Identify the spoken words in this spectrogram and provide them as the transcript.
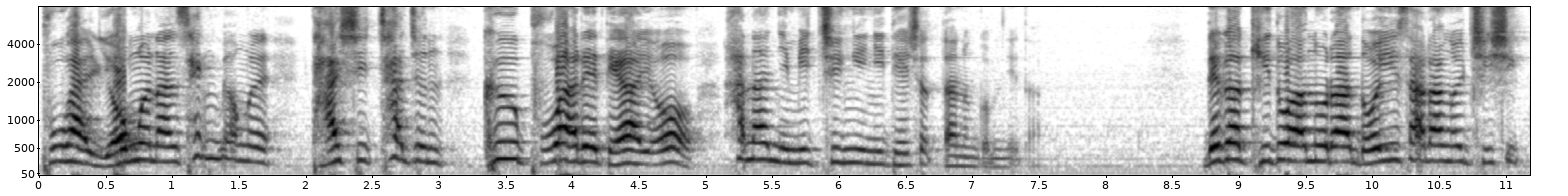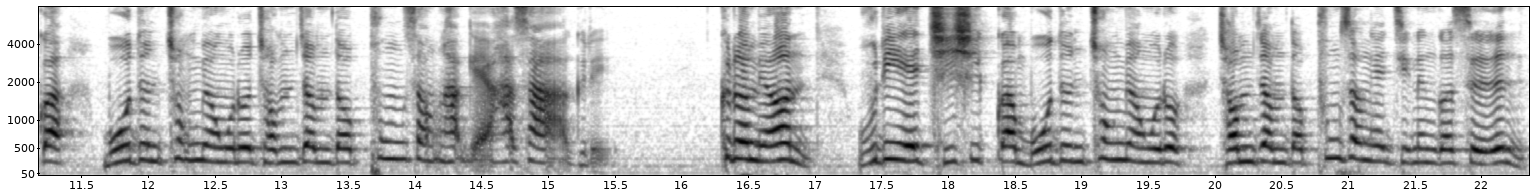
부활 영원한 생명을 다시 찾은 그 부활에 대하여 하나님이 증인이 되셨다는 겁니다. 내가 기도하노라 너희 사랑을 지식과 모든 총명으로 점점 더 풍성하게 하사 그래요. 그러면 우리의 지식과 모든 총명으로 점점 더 풍성해지는 것은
